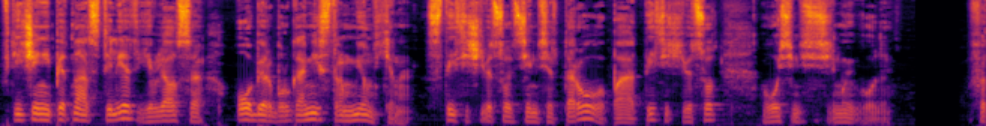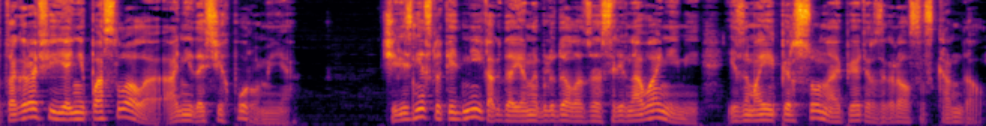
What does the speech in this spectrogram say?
В течение 15 лет являлся обербургомистром Мюнхена с 1972 по 1987 годы. Фотографии я не послала, они до сих пор у меня. Через несколько дней, когда я наблюдала за соревнованиями, из-за моей персоны опять разыгрался скандал.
